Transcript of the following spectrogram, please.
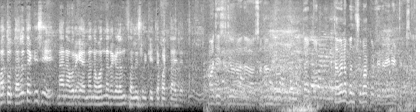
ಮತ್ತು ತಲೆ ತಗ್ಗಿಸಿ ನಾನು ಅವರಿಗೆ ನನ್ನ ವಂದನೆಗಳನ್ನು ಸಲ್ಲಿಸಲಿಕ್ಕೆ ಇಚ್ಛಪಡ್ತಾ ಇದ್ದೇನೆ. ಮಾಜಿ ಸಚಿವರಾದ ಸದಾನಂದ ತಾವೆಲ್ಲ ಬಂದು ಶುಭ ಕೊಡ್ತಿದ್ದಾರೆ ಏನು ಹೇಳ್ತೀರಾ ಸರ್?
